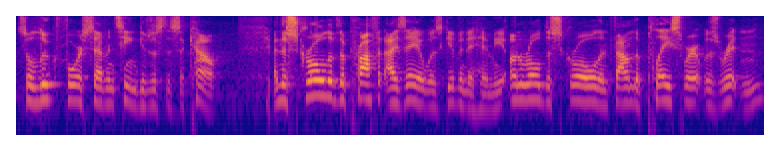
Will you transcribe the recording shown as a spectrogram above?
So Luke 4:17 gives us this account. And the scroll of the prophet Isaiah was given to him. He unrolled the scroll and found the place where it was written.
